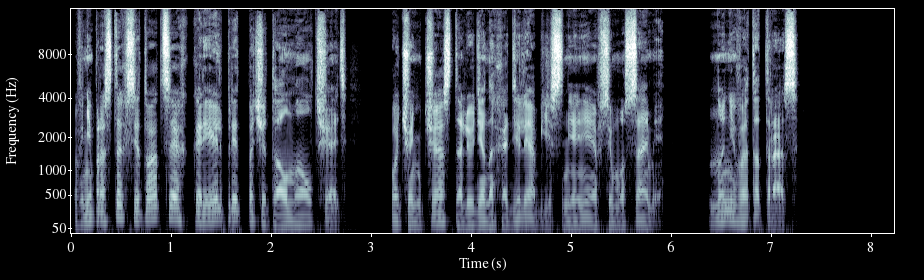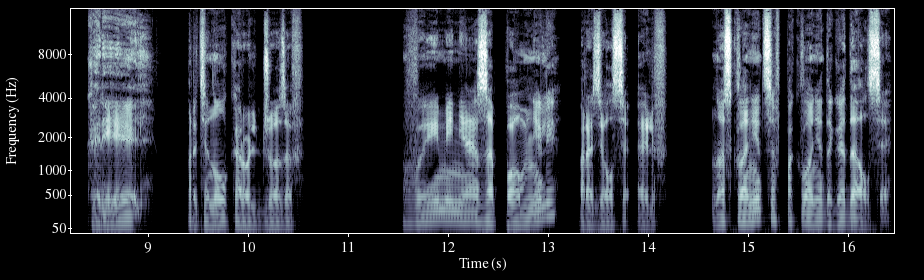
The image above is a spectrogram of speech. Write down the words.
В непростых ситуациях Кориэль предпочитал молчать. Очень часто люди находили объяснения всему сами. Но не в этот раз. «Кориэль», — протянул король Джозеф. «Вы меня запомнили?» — поразился эльф. Но склониться в поклоне догадался.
